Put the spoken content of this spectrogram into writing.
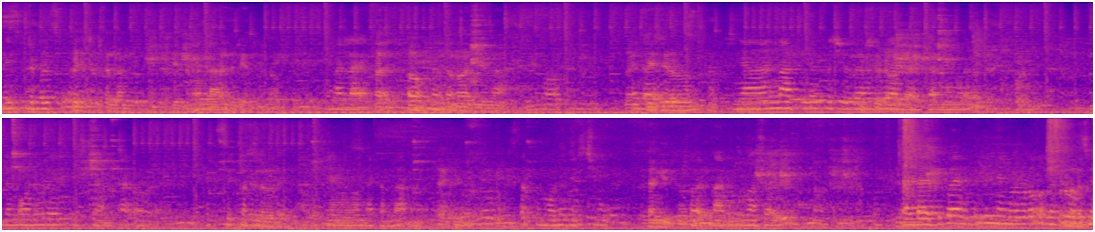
വെജിറ്റബിൾസ് വെജിറ്റബിൾസ് എല്ലാം ചെയ്യുന്നുണ്ട്. നല്ല ചെയ്യുന്നു. ഞാൻ നാട്ടിൽ തൃശ്ശൂരാണ് ഞങ്ങൾ എന്റെ മോനോട് ഇഷ്ടം സിപ്പറിലൂടെ ഞങ്ങൾ വന്നേക്കുന്നതാണ്. പത്ത് മോനെ തിരിച്ചു നാലഞ്ച് മാസമായി. രണ്ടായിരത്തി പതിനെട്ടിൽ ഞങ്ങളിവിടെ വന്നിട്ട് കുറച്ച്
